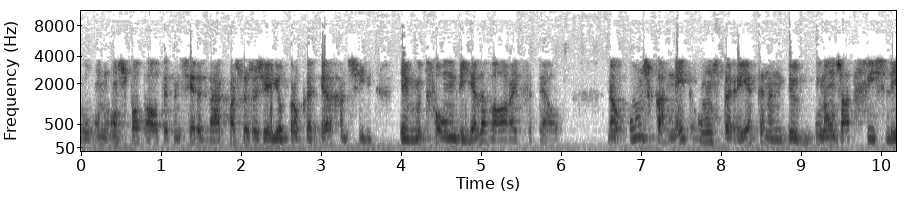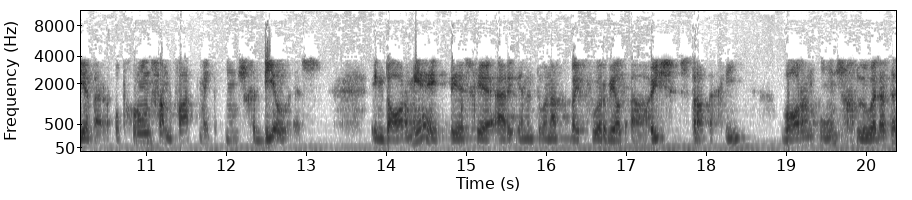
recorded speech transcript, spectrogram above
on, ons spot altyd en sê dit werk maar soos as jy jou prokureur gaan sien, jy moet vir hom die hele waarheid vertel. Nou ons kan net ons berekening doen en ons advies lewer op grond van wat met ons gedeel is. En daarmee het PSG R21 byvoorbeeld 'n huisstrategie waarin ons glo dat 'n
